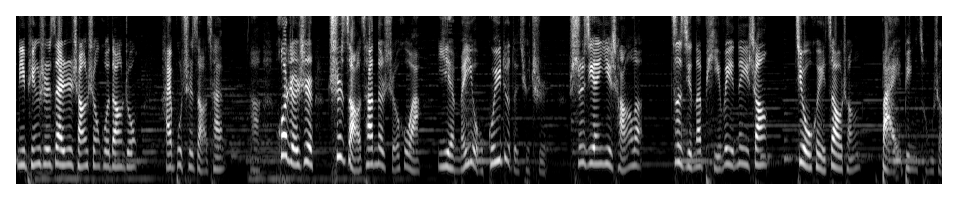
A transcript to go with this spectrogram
你平时在日常生活当中还不吃早餐啊，或者是吃早餐的时候啊也没有规律的去吃，时间一长了，自己呢脾胃内伤就会造成。百病丛生，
